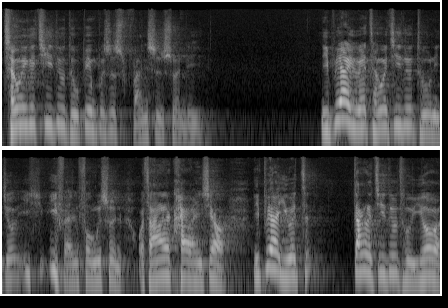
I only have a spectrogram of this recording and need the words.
成为一个基督徒，并不是凡事顺利。你不要以为成为基督徒你就一一帆风顺。我常常在开玩笑，你不要以为这当了基督徒以后，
